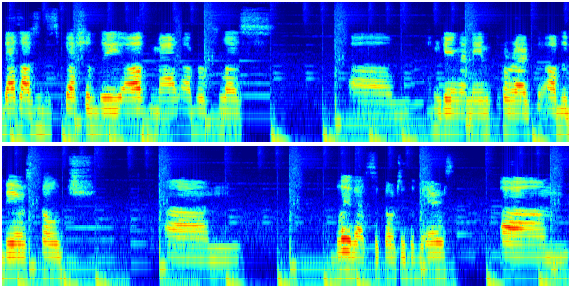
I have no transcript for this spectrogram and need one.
that's obviously the specialty of Matt Eberflus. Um, I'm getting the name correct of the Bears coach. Um, I believe that's the coach of the Bears. Um,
